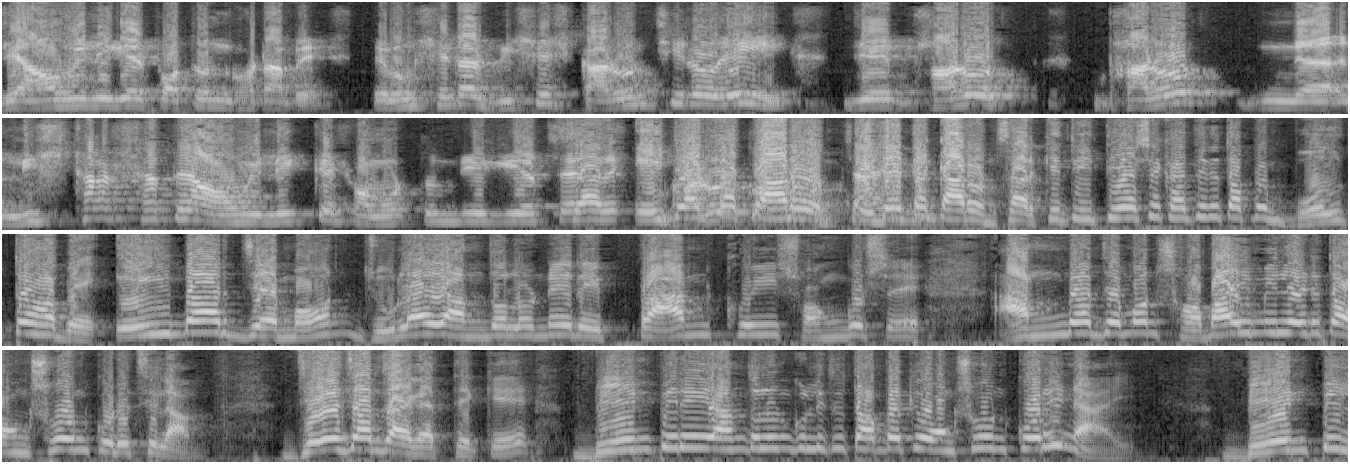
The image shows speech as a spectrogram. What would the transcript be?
যে আওয়ামী লীগের পতন ঘটাবে। এবং সেটার বিশেষ কারণ ছিল এই যে ভারত ভারত নিষ্ঠার সাথে আওয়ামী লীগকে সমর্থন দিয়ে গিয়েছে। স্যার এইটা একটা কারণ এটা একটা কারণ। স্যার কিন্তু ইতিহাসের খাতিরে তো আপনি বলতে হবে এইবার যেমন জুলাই আন্দোলনের এই প্রাণক্ষয়ী সংঘর্ষে আমরা যেমন সবাই মিলে এটাতে অংশগ্রহণ করেছিলাম যে যার জায়গা থেকে বিএনপির এই আন্দোলনগুলিতে তো আমরা কেউ অংশগ্রহণ করি নাই। বিএনপির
